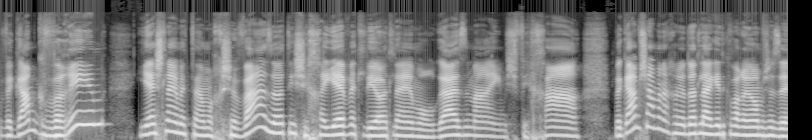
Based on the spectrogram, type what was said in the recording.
וגם גברים, יש להם את המחשבה הזאת שחייבת להיות להם אורגזמה עם שפיכה, וגם שם אנחנו יודעות להגיד כבר היום שזה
